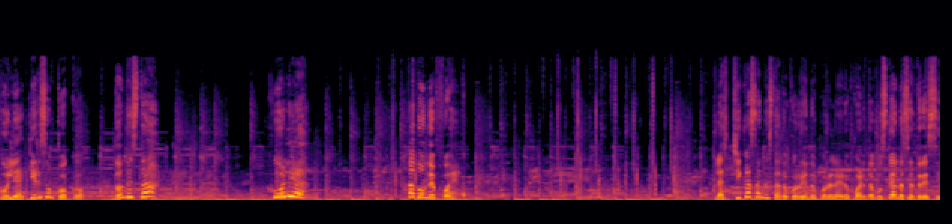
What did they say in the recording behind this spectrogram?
Julia, ¿quieres un poco? ¿Dónde está? ¡Julia! ¿A dónde fue? Las chicas han estado corriendo por el aeropuerto buscándose entre sí.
